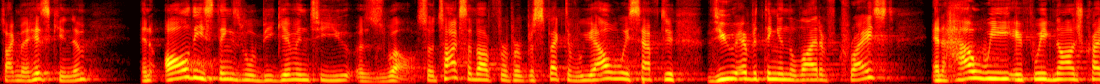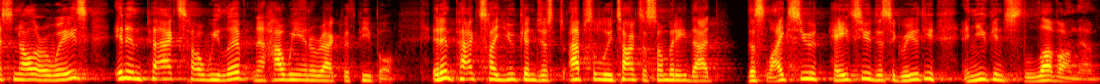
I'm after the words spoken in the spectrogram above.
talking about his kingdom, and all these things will be given to you as well. So it talks about for perspective, we always have to view everything in the light of Christ and how we, if we acknowledge Christ in all our ways, it impacts how we live and how we interact with people. It impacts how you can just absolutely talk to somebody that dislikes you, hates you, disagree with you, and you can just love on them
